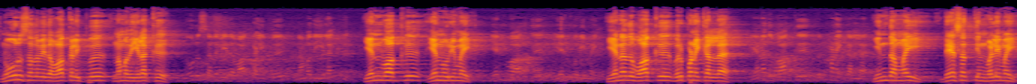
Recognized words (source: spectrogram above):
நூறு சதவீத வாக்களிப்பு நமது இலக்கு. நூறு சதவீத வாக்களிப்பு நமது இலக்கு. என் வாக்கு என் உரிமை. என் வாக்கு என் உரிமை. எனது வாக்கு விற்பனைக்கல்ல எனது வாக்கு விற்பனைக்கல்ல. இந்த மை தேசத்தின் வலிமை.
